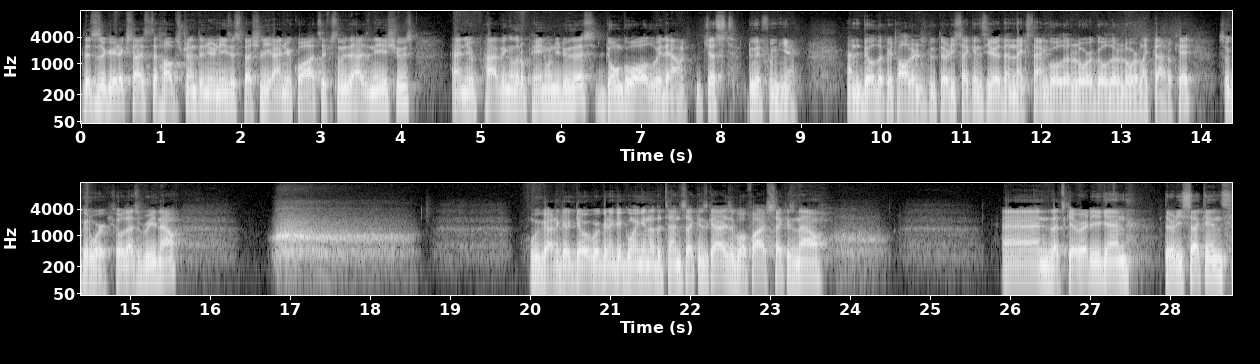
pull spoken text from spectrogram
this is a great exercise to help strengthen your knees especially and your quads. If you're somebody that has knee issues and you're having a little pain when you do this, don't go all the way down. Just do it from here and build up your tolerance. Do 30 seconds here, then next time go a little lower, go a little lower like that, okay? So good work. So let's breathe now. We gotta get, we're gonna get going another 10 seconds, guys, about five seconds now. And let's get ready again. 30 seconds.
